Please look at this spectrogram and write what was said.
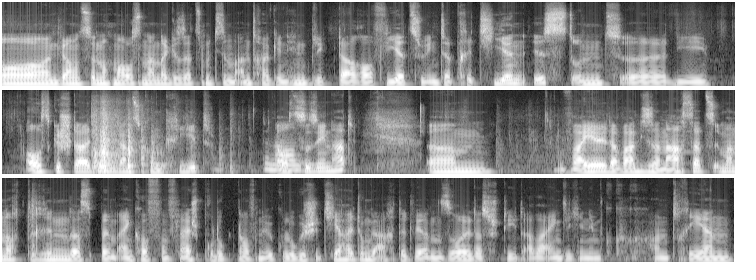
Und wir haben uns dann nochmal auseinandergesetzt mit diesem Antrag im Hinblick darauf, wie er zu interpretieren ist und äh, die Ausgestaltung ganz konkret genau. auszusehen hat. Ähm, weil da war dieser Nachsatz immer noch drin, dass beim Einkauf von Fleischprodukten auf eine ökologische Tierhaltung geachtet werden soll. Das steht aber eigentlich in dem konträren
